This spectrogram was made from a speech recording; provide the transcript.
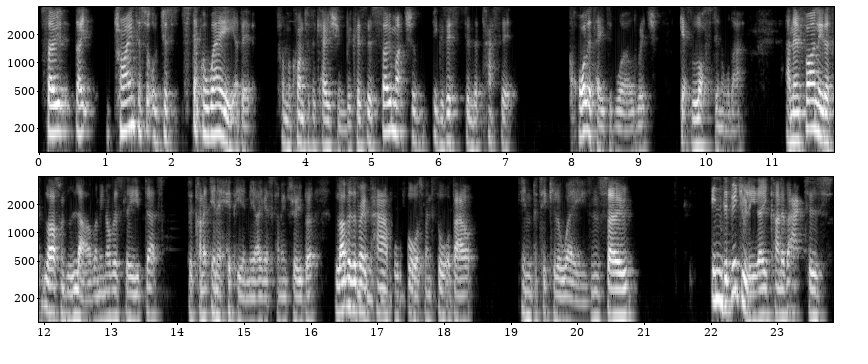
So, like, trying to sort of just step away a bit from a quantification because there's so much of exists in the tacit qualitative world which gets lost in all that. And then finally, the last one's love. I mean, obviously, that's the kind of inner hippie in me, I guess, coming through. But love is a very mm-hmm. powerful force when thought about in particular ways. And so individually they kind of act as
